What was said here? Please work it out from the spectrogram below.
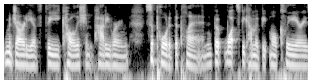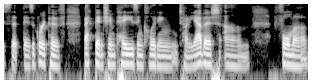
majority of the coalition party room supported the plan. But what's become a bit more clear is that there's a group of backbench MPs, including Tony Abbott, um, former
